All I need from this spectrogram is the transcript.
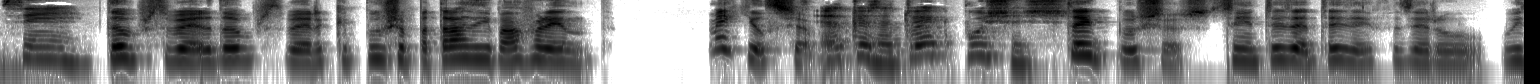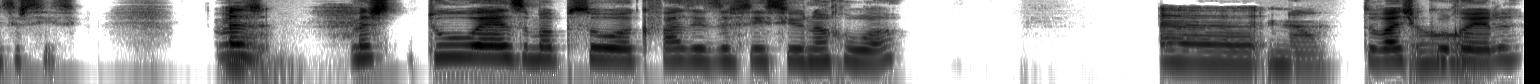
Sim. Estou a perceber, estou a perceber. Que puxa para trás e para a frente. Como é que ele se chama? Eh, Quer dizer, tu é que puxas. Tem que puxas. Sim, tens, a- tens a fazer o, o exercício. Mas, Ah. mas tu és uma pessoa que faz exercício na rua? Ah, não. Tu vais Eu- correr?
